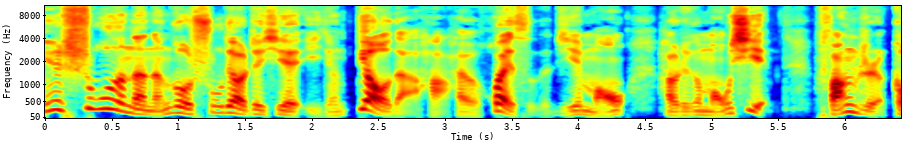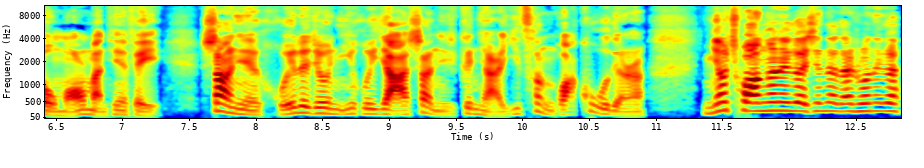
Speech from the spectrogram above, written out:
因为梳子呢能够梳掉这些已经掉的哈，还有坏死的这些毛，还有这个毛屑。防止狗毛满天飞，上去回来之后，你一回家上你跟前一蹭，挂裤子顶上。你要穿个那个，现在咱说那个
